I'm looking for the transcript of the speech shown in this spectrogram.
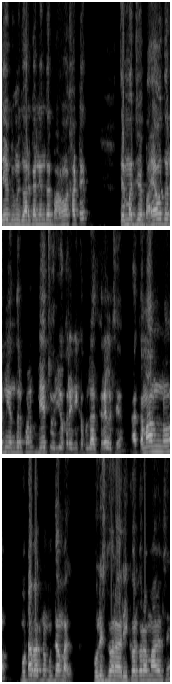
દેવભૂમિ દ્વારકાની અંદર ભાણવા ખાતે તેમજ ભાયાવદરની અંદર પણ બે ચોરીઓ કરીને કબૂલાત કરેલ છે. આ તમામનો મોટાભાગનો મુદ્દામાલ પોલીસ દ્વારા રિકવર કરવામાં આવેલ છે.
